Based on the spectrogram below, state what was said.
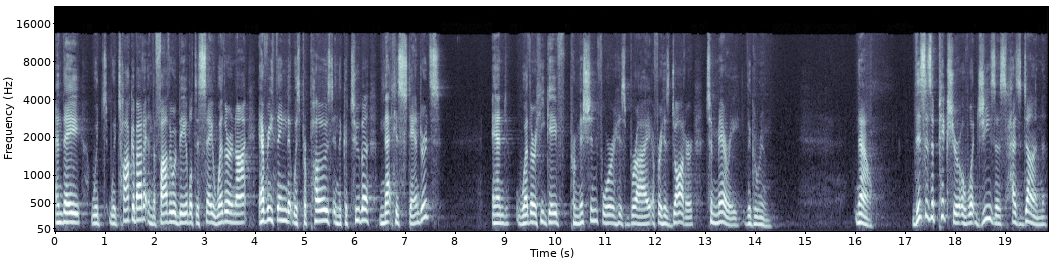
And they would, would talk about it, and the father would be able to say whether or not everything that was proposed in the ketubah met his standards and whether he gave permission for his bride, or for his daughter to marry the groom. Now, this is a picture of what Jesus has done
